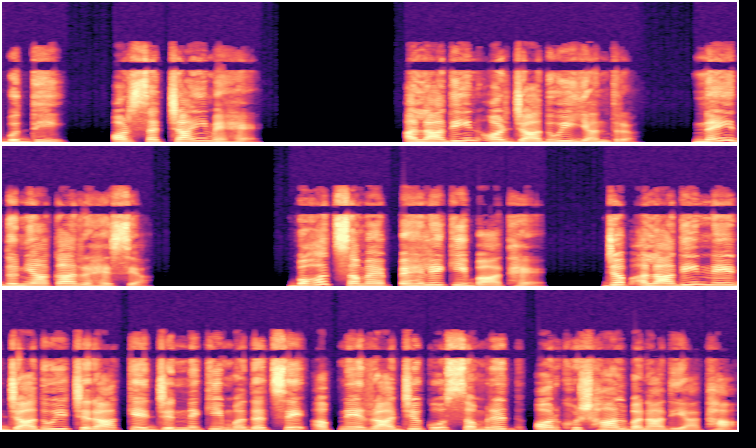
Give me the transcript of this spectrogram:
बुद्धि और सच्चाई में है। अलादीन और जादुई यंत्र, नई दुनिया का रहस्य। बहुत समय पहले की बात है। जब अलादीन ने जादुई चिराग के जिन्न की मदद से अपने राज्य को समृद्ध और खुशहाल बना दिया था।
